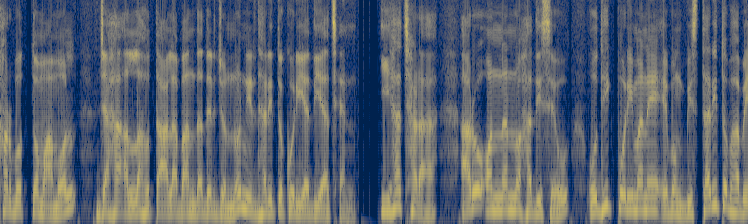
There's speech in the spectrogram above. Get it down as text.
সর্বোত্তম আমল, যাহা আল্লাহ তাআলা বান্দাদের জন্য নির্ধারিত করিয়া দিয়াছেন। ইহা ছাড়া আরও অন্যান্য হাদিসেও অধিক পরিমাণে এবং বিস্তারিতভাবে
